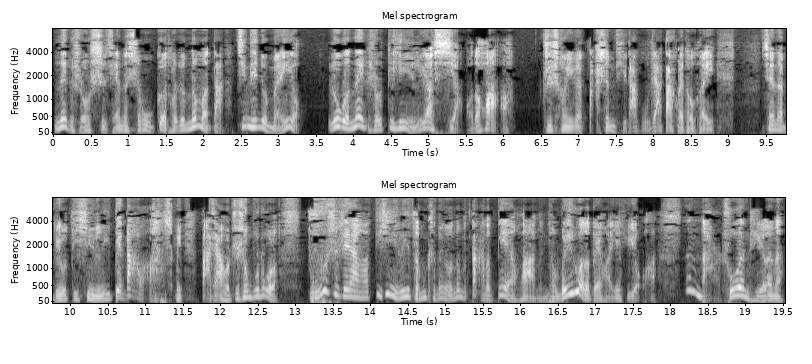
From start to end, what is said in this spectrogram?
那个时候史前的生物个头就那么大，今天就没有？如果那个时候地心引力要小的话啊，支撑一个大身体、大骨架、大块头可以，现在比如地心引力变大了啊，所以大家伙支撑不住了。不是这样啊，地心引力怎么可能有那么大的变化呢？你说微弱的变化也许有哈，那哪儿出问题了呢？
